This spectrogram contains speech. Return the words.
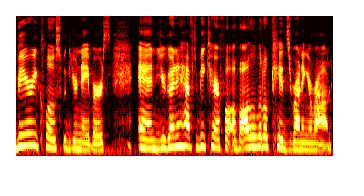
very close with your neighbors and you're going to have to be careful of all the little kids running around.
